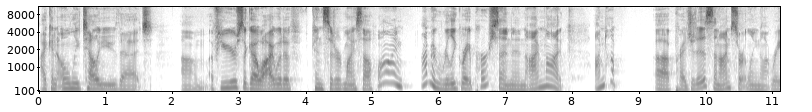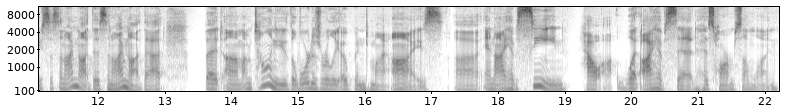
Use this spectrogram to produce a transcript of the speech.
I can only tell you that um, a few years ago I would have considered myself, well, I'm I'm a really great person and I'm not I'm not uh, prejudiced and I'm certainly not racist and I'm not this and I'm not that. But um, I'm telling you, the Lord has really opened my eyes, uh, and I have seen how uh, what I have said has harmed someone,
